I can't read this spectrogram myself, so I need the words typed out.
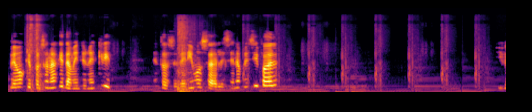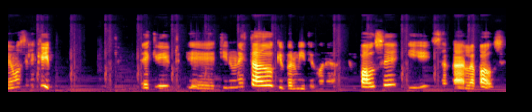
vemos que el personaje también tiene un script. Entonces venimos a la escena principal y vemos el script. El script eh, tiene un estado que permite poner en pause y sacar la pausa.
